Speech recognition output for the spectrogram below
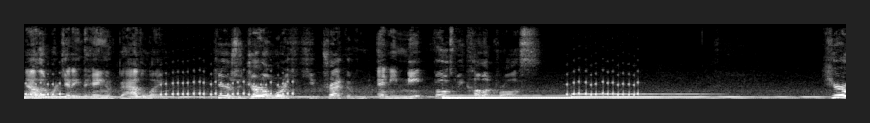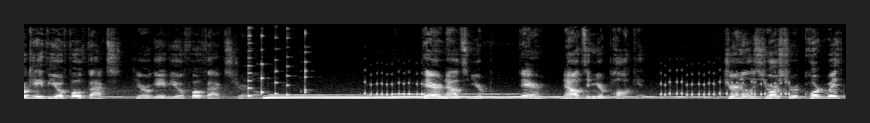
now that we're getting the hang of battling, here's a journal where you can keep track of any neat foes we come across. Hero gave you a Foe Facts. Hero gave you a Foe Facts journal. There, now it's in your there, now it's in your pocket. The journal is yours to record with,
